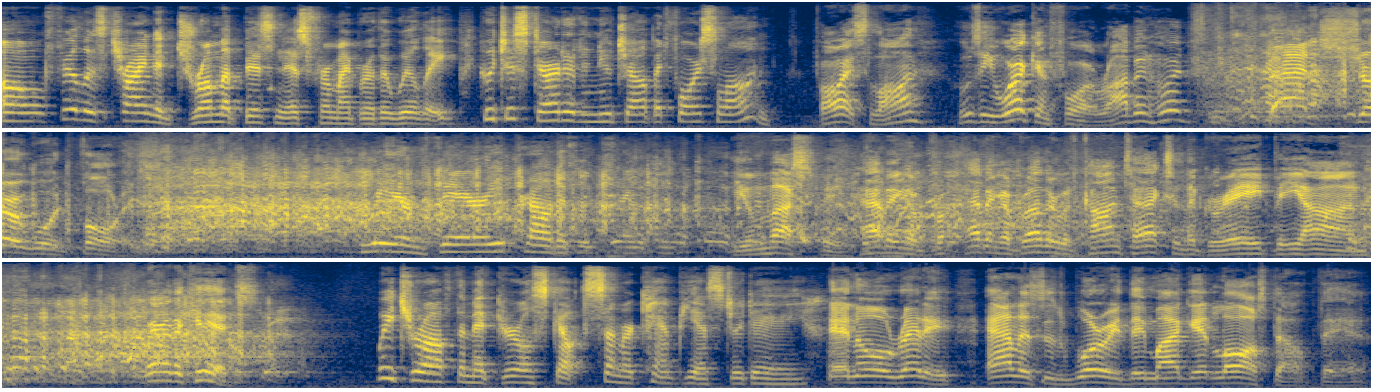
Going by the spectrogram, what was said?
Oh, Phil is trying to drum up business for my brother Willie, who just started a new job at Forest Lawn. Forest Lawn? Who's he working for? Robin Hood? That's Sherwood Forest. We're very proud of you, Frankie. You must be. Having a, having a brother with contacts in the great beyond. Where are the kids? We dropped them at Girl Scout summer camp yesterday. And already, Alice is worried they might get lost out there.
